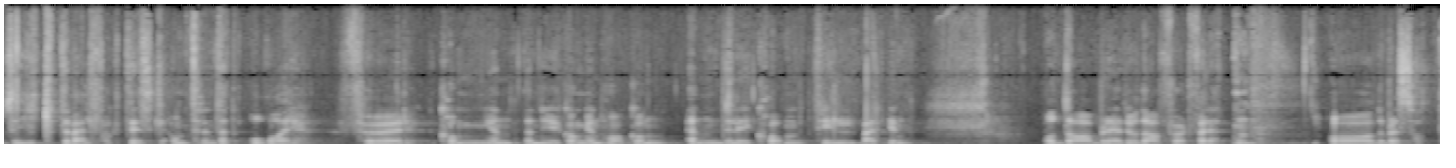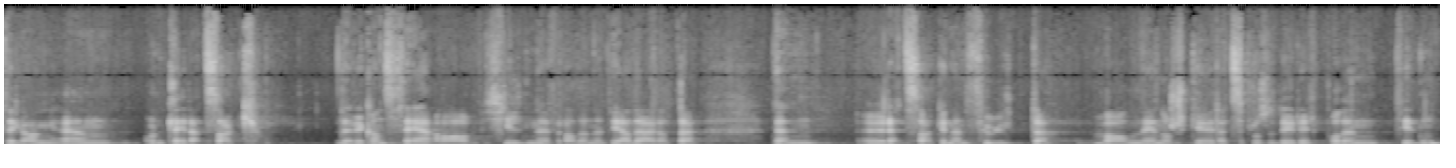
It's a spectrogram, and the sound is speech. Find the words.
Så gikk det vel faktisk omtrent et år før kongen, den nye kongen Håkon endelig kom til Bergen. Og Da ble det jo da ført for retten, og det ble satt i gang en ordentlig rettssak. Det vi kan se av kildene fra denne tida, det er at det, den rettssaken den fulgte vanlige norske rettsprosedyrer på den tiden.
